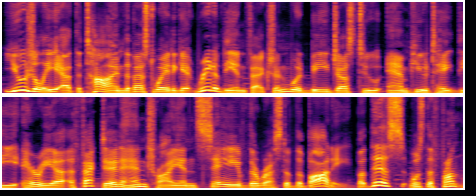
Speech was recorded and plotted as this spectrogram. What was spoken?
Usually, at the time, the best way to get rid of the infection would be just to amputate the area affected and try and save the rest of the body. But this was the front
